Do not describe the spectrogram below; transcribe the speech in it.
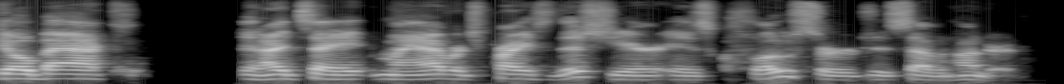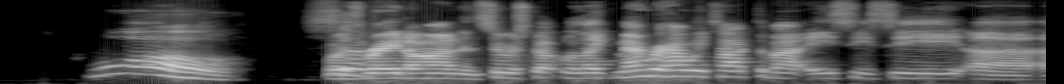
go back, and I'd say my average price this year is closer to 700 Whoa. with So- radon and sewer scope. Like, remember how we talked about ACC? Uh,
